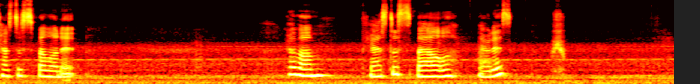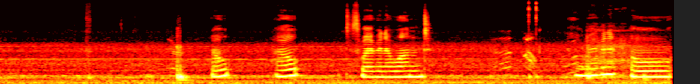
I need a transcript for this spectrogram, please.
cast a spell on it. Come on, cast a spell. There it is. Oh, oh, just waving a wand. Are you waving it? Oh.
